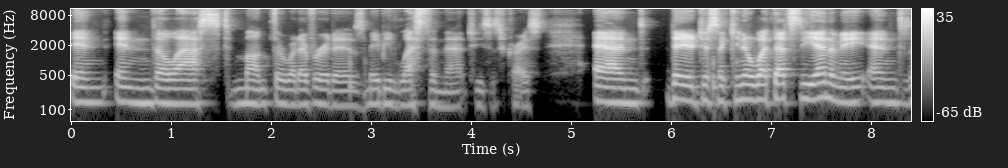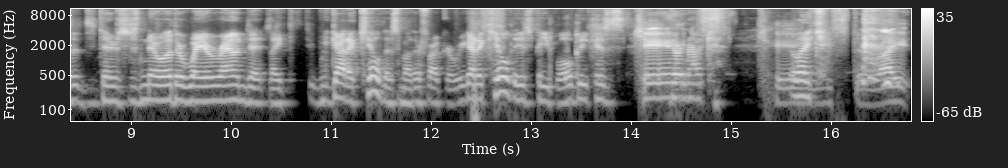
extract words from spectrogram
in in the last month or whatever it is, maybe less than that. Jesus Christ. And they're just like, you know what? That's the enemy, and there's just no other way around it. Like, we got to kill this motherfucker. We got to kill these people because Kings, not- Kings. like- they're right.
